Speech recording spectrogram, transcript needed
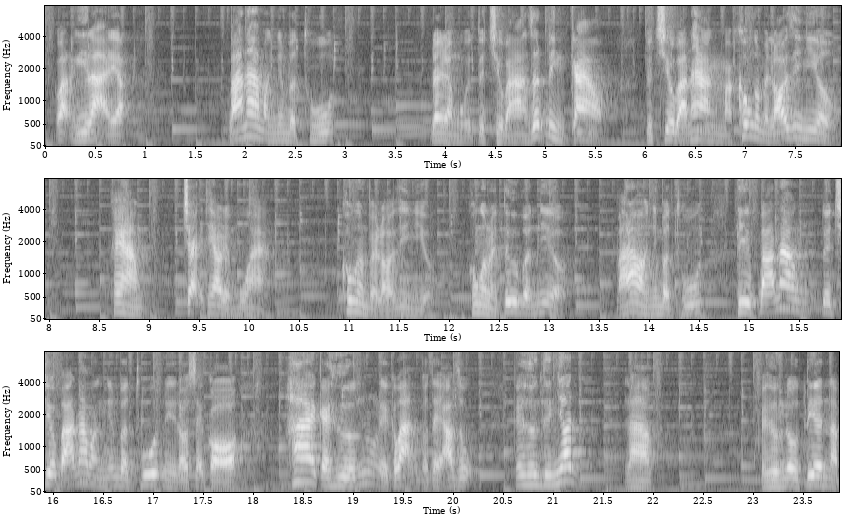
Các bạn ghi lại đi ạ. Bán hàng bằng nhân vật thu hút. Đây là một cái tuyệt chiêu bán hàng rất đỉnh cao. Tuyệt chiêu bán hàng mà không cần phải nói gì nhiều. Khách hàng chạy theo để mua hàng. Không cần phải nói gì nhiều. Không cần phải tư vấn nhiều bán hàng bằng nhân vật thu hút. Thì bán hàng, tuyệt chiêu bán hàng bằng nhân vật thu hút thì nó sẽ có hai cái hướng để các bạn có thể áp dụng. Cái hướng thứ nhất là, cái hướng đầu tiên là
